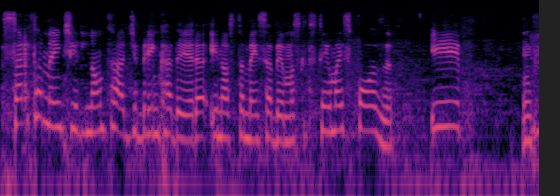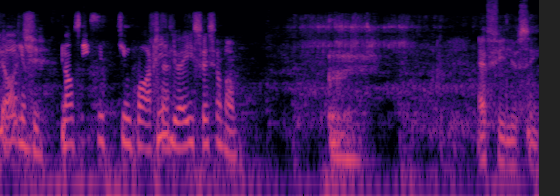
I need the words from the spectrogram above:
Certamente ele não tá de brincadeira e nós também sabemos que tu tem uma esposa. E. Um filho. Filhote. Não sei se te importa. Filho, é isso, esse é o nome. É filho, sim.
